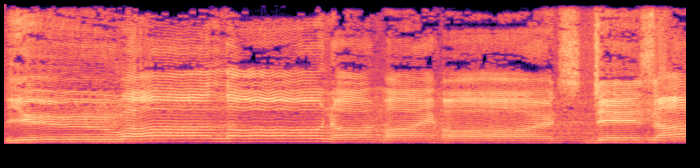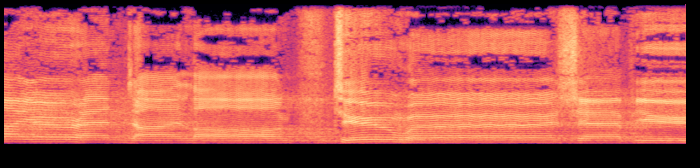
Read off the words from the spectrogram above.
You alone are my heart's desire, and I long to worship you.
